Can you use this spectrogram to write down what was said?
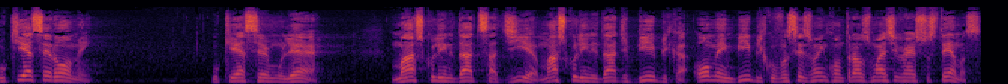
o que é ser homem? O que é ser mulher? Masculinidade sadia, masculinidade bíblica, homem bíblico, vocês vão encontrar os mais diversos temas.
